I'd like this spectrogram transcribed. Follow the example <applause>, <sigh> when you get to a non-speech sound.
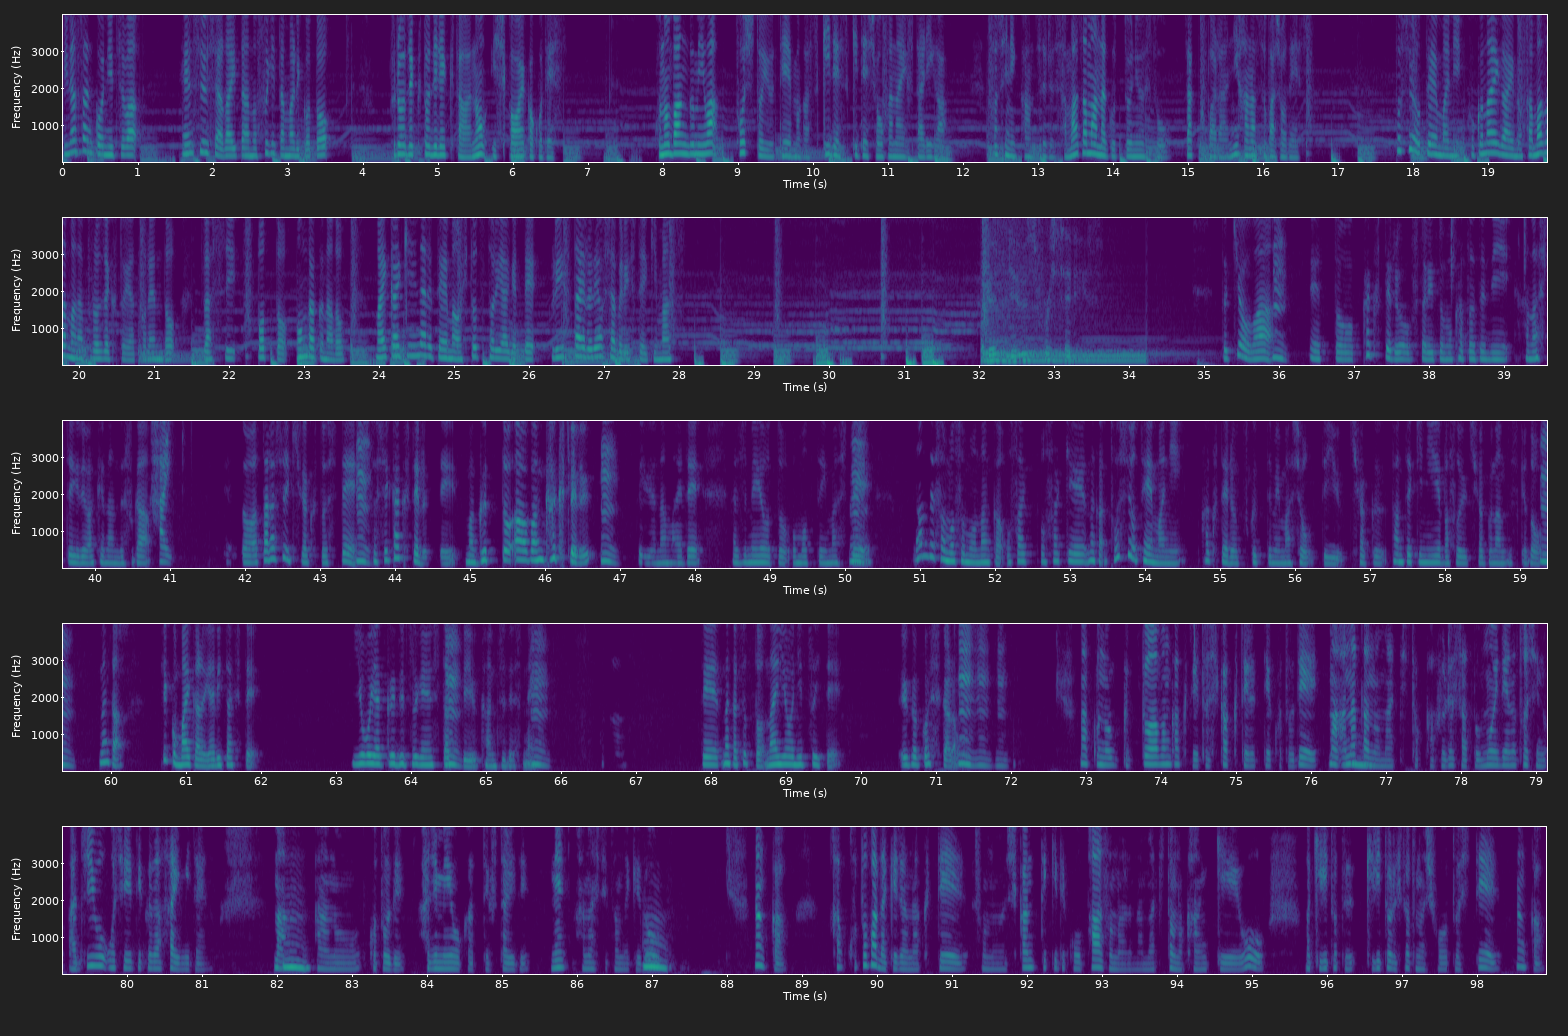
皆さんこんにちは。編集者ライターの杉田真理子とプロジェクトディレクターの石川恵香子です。この番組は都市というテーマが好きで好きでしょうがない2人が都市に関するさまざまなグッドニュースをざっくばらんに話す場所です。都市をテーマに国内外のさまざまなプロジェクトやトレンド雑誌スポット音楽など毎回気になるテーマを一つ取り上げてフリースタイルでおしゃべりしていきます Good news for cities. と今日は、うん。えっとカクテルを2人とも片手に話しているわけなんですが、はい。えっと、新しい企画として、うん。都市カクテルっていう、まあ、グッドアーバンカクテルうん。っていう名前で始めようと思っていまして、なんでそもそもなんかおさお酒なんか都市をテーマにカクテルを作ってみましょうっていう企画端的に言えばそういう企画なんですけど、うん。なんか結構前からやりたくてようやく実現したっていう感じですね。うん。でなんかちょっと内容についてうがこしからも、うんうんうん。まあこのグッドアーバンカクテル都市カクテルっていうことでまああなたの街とかふるさと思い出の都市の味を教えてくださいみたいなまあ、うん。あのことで始めようかって2人でね話してたんだけど、うん。なんかか言葉だけじゃなくてその主観的でこうパーソナルな街との関係を、まあ、切り取って切り取る一つの手法としてなんか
